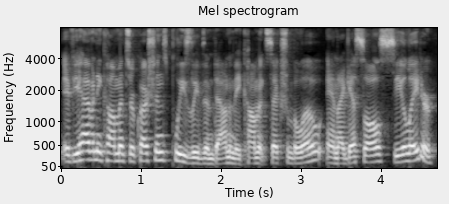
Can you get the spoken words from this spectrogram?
if you have any comments or questions, please leave them down in the comment section below, and I guess I'll see you later.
